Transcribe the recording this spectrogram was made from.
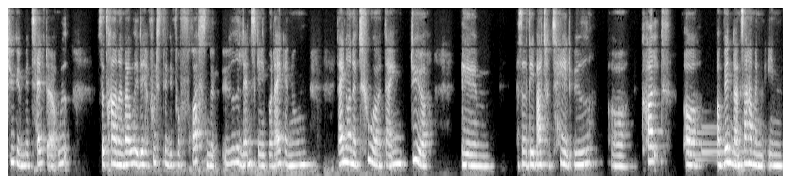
tykke metaldør ud, så træder man bare ud i det her fuldstændig forfrosne, øde landskab, hvor der ikke er nogen, der er ikke noget natur, der er ingen dyr. Øhm, altså det er bare totalt øde og koldt, og om vinteren så har man en,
